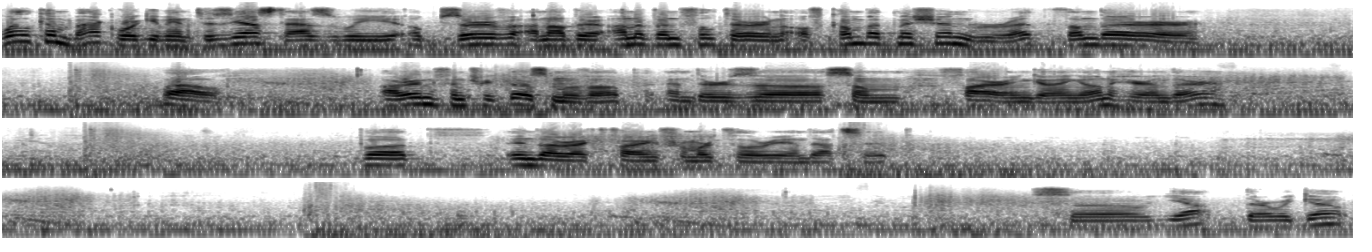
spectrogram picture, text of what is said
Welcome back, Wargaming enthusiast, as we observe another uneventful turn of combat mission Red Thunder. Well, our infantry does move up, and there's uh, some firing going on here and there. But indirect firing from artillery, and that's it. So, yeah, there we go.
